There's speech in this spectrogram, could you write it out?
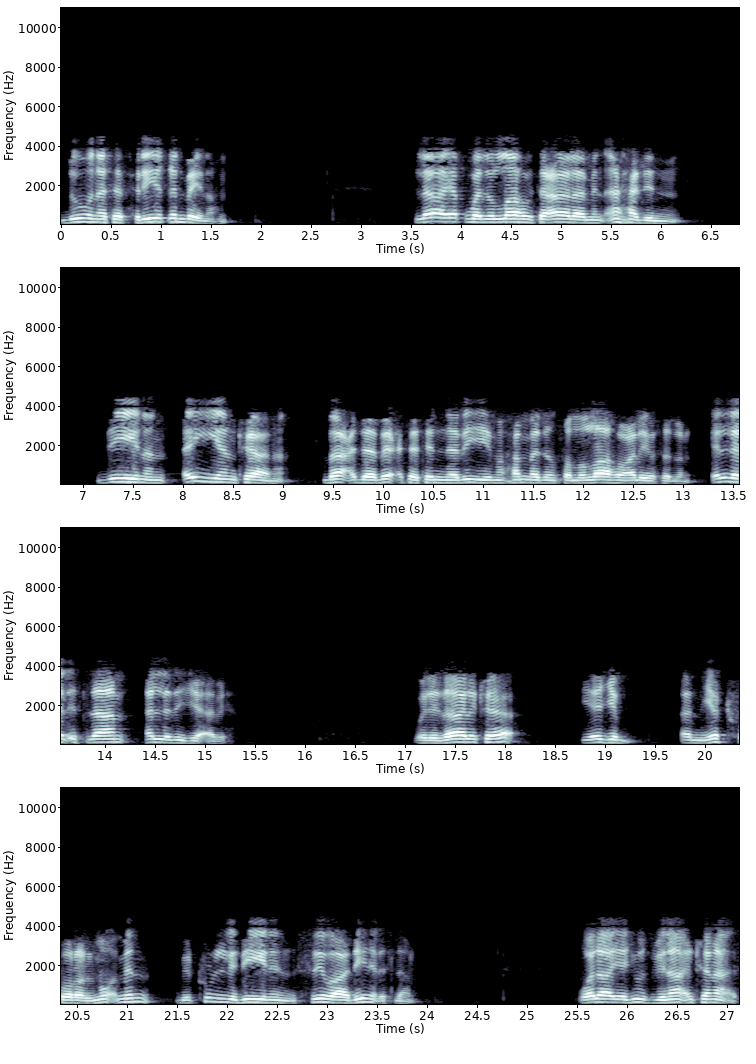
دون تفريق بينهم. لا يقبل الله تعالى من أحد دينا أيا كان بعد بعثة النبي محمد صلى الله عليه وسلم إلا الإسلام الذي جاء به. ولذلك يجب أن يكفر المؤمن بكل دين سوى دين الإسلام. ولا يجوز بناء الكنائس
